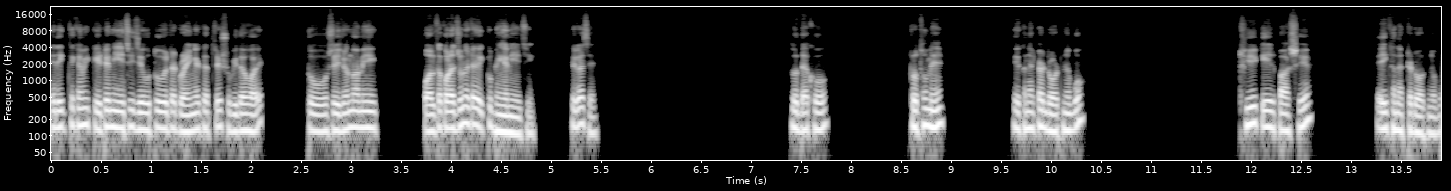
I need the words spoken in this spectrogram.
এদিক থেকে আমি কেটে নিয়েছি যেহেতু এটা ড্রয়িং এর ক্ষেত্রে সুবিধা হয়। তো সেই জন্য আমি কলকা করার জন্য এটা একটু ভেঙে নিয়েছি। ঠিক আছে? তো দেখো প্রথমে এখানে একটা ডট নেব। ঠিক এর পাশে এইখানে একটা ডট নেব।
